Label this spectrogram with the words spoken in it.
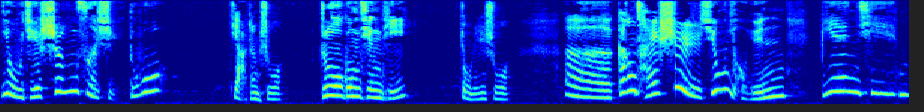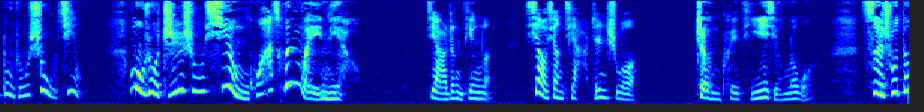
又觉声色许多。贾政说：“诸公请提。”众人说：“呃，刚才师兄有云，编新不如树旧，莫若直书杏花村为妙。”贾政听了，笑向贾珍说：“正亏提醒了我。”此处都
